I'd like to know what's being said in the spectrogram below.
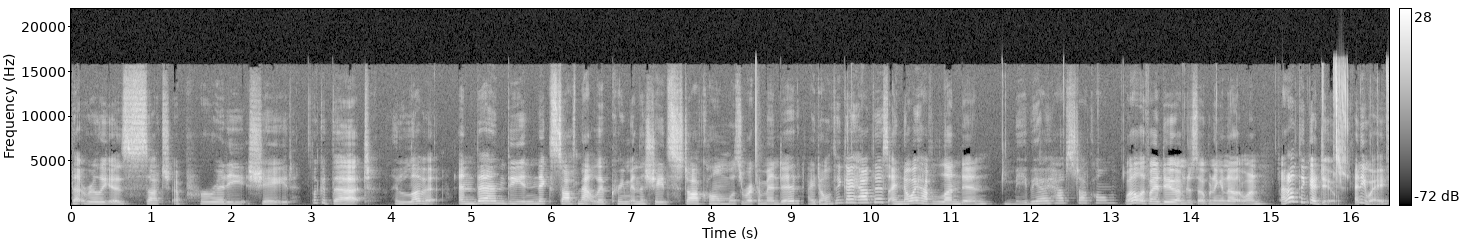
That really is such a pretty shade. Look at that. I love it. And then the NYX Soft Matte Lip Cream in the shade Stockholm was recommended. I don't think I have this. I know I have London. Maybe I have Stockholm? Well, if I do, I'm just opening another one. I don't think I do. Anyway,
